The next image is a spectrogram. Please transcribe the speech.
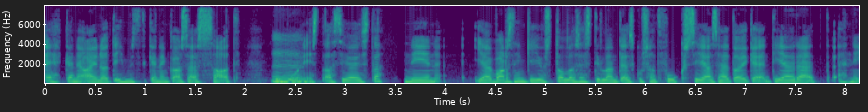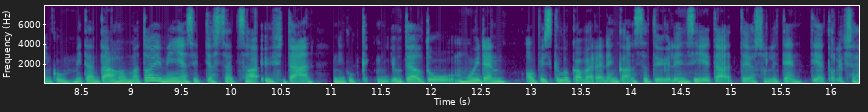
ehkä ne ainoat ihmiset, kenen kanssa sä saat puhua mm. niistä asioista. Niin ja varsinkin just tuollaisessa tilanteessa, kun sä oot fuksi ja sä et oikein tiedä, että niin kuin, miten tämä homma toimii. Ja sitten jos sä et saa yhtään niin kuin, juteltua muiden opiskelukavereiden kanssa tyylin siitä, että jos oli tentti, että oliko se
